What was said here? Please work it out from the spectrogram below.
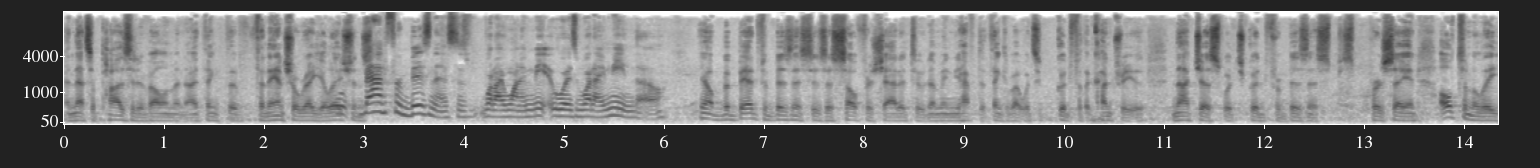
and that's a positive element. I think the financial regulations. Well, bad for business is what I want to mean. Was what I mean, though. You know, but bad for business is a selfish attitude. I mean, you have to think about what's good for the country, not just what's good for business per se. And ultimately,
